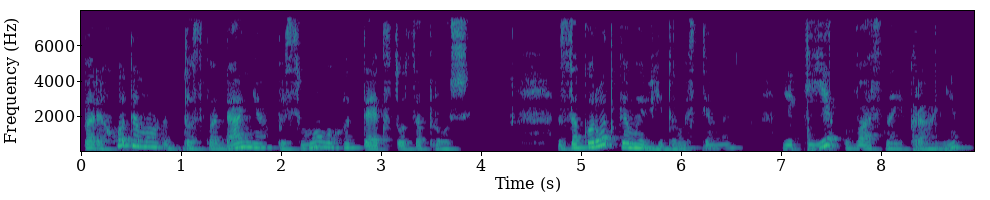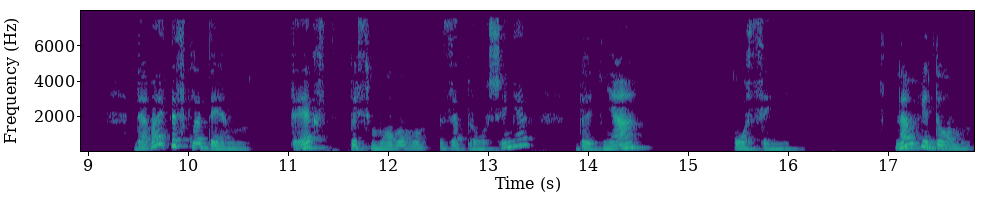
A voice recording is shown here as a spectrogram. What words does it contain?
Переходимо до складання письмового тексту запрошень. За короткими відомостями, які є у вас на екрані, давайте складемо текст письмового запрошення до Дня осені. Нам відомо,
